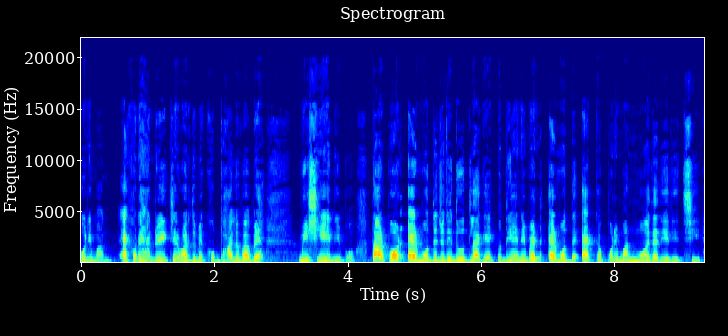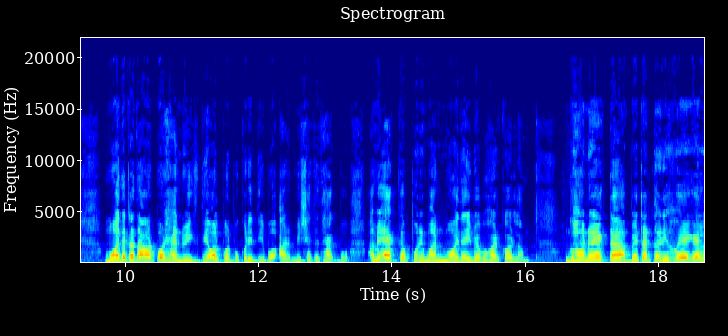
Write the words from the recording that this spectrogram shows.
পরিমাণ। এখন হ্যান্ড উইক্সের মাধ্যমে খুব ভালোভাবে মিশিয়ে নিব। তারপর এর মধ্যে যদি দুধ লাগে, একটু দিয়ে নেবেন। এর মধ্যে এক কাপ পরিমাণ ময়দা দিয়ে দিচ্ছি। ময়দাটা দেওয়ার পর হ্যান্ড উইক্স দিয়ে অল্প অল্প করে দিব আর মেশাতে থাকব। আমি এক কাপ পরিমাণ ময়দাই ব্যবহার করলাম। ঘন একটা ব্যাটার তৈরি হয়ে গেল।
